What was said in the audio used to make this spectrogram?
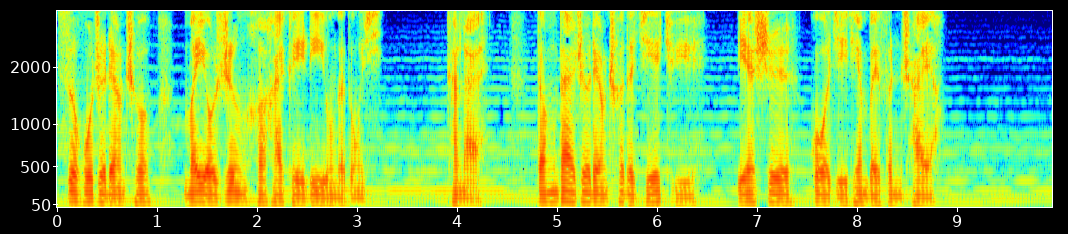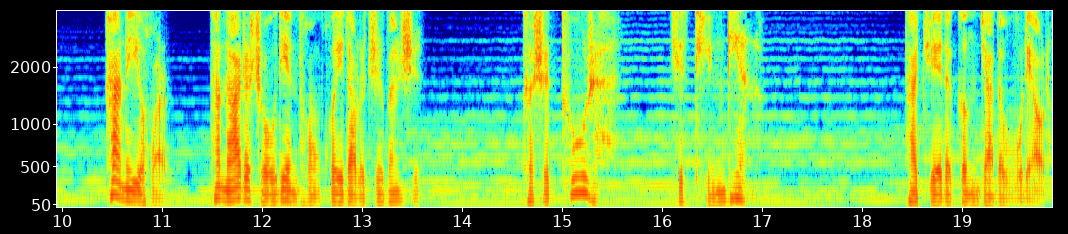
似乎这辆车没有任何还可以利用的东西，看来等待这辆车的结局也是过几天被分拆呀。看了一会儿，他拿着手电筒回到了值班室，可是突然却停电了。他觉得更加的无聊了。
